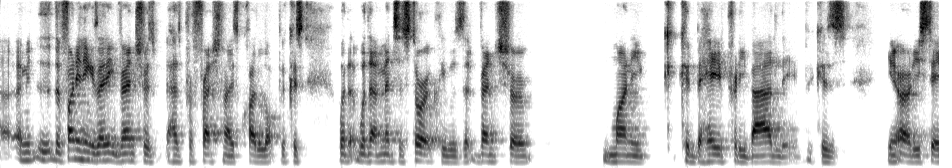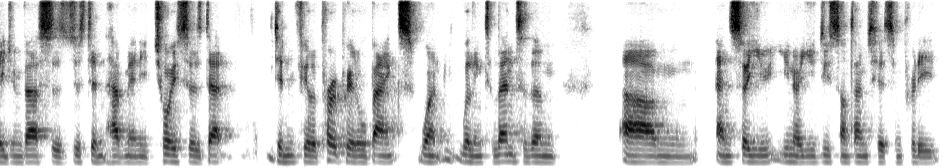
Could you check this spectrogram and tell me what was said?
uh, i mean the, the, funny thing is i think venture has professionalized quite a lot because what, what that meant historically was that venture money c- could behave pretty badly because you know early stage investors just didn't have many choices. Debt didn't feel appropriate, or banks weren't willing to lend to them. Um, and so you you know you do sometimes hear some pretty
